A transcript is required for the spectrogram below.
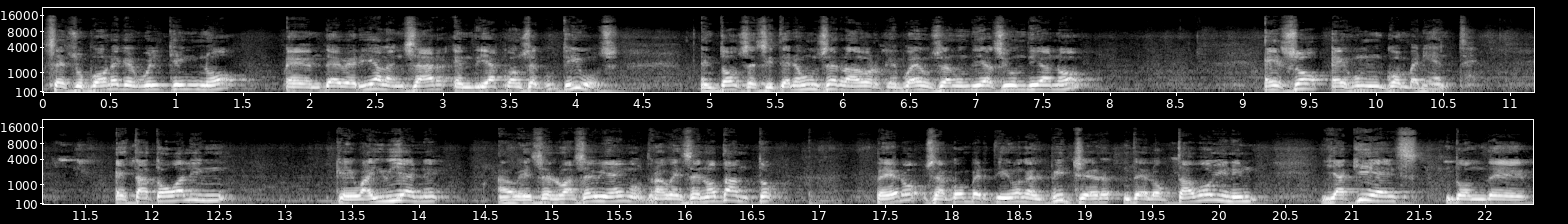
se supone que Wilkin no eh, debería lanzar en días consecutivos. Entonces, si tienes un cerrador que puede usar un día sí, un día no, eso es un inconveniente. Está Tobalín, que va y viene, a veces lo hace bien, otras veces no tanto, pero se ha convertido en el pitcher del octavo inning. Y aquí es donde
